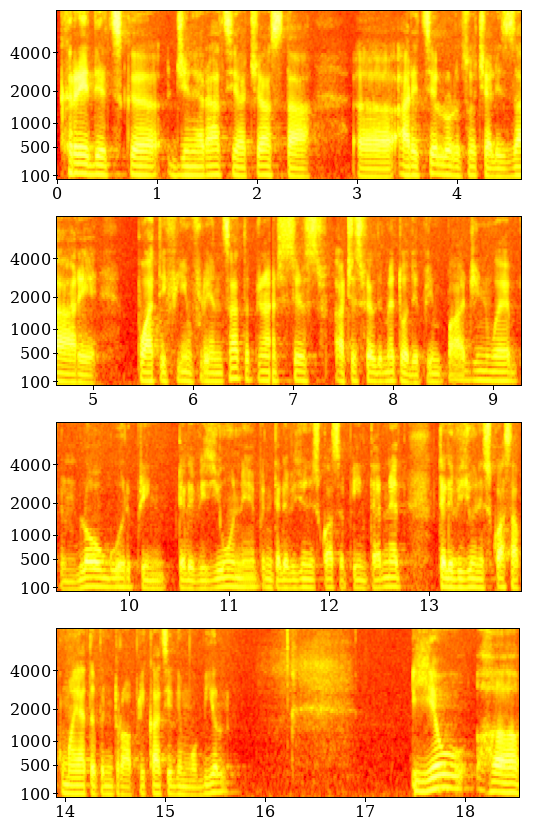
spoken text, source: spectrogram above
Credeți că generația aceasta uh, a rețelelor de socializare poate fi influențată prin acest, acest fel de metode, prin pagini web, prin bloguri, prin televiziune, prin televiziune scoasă pe internet, televiziune scoasă acum, iată, printr-o aplicație de mobil? Eu, uh,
